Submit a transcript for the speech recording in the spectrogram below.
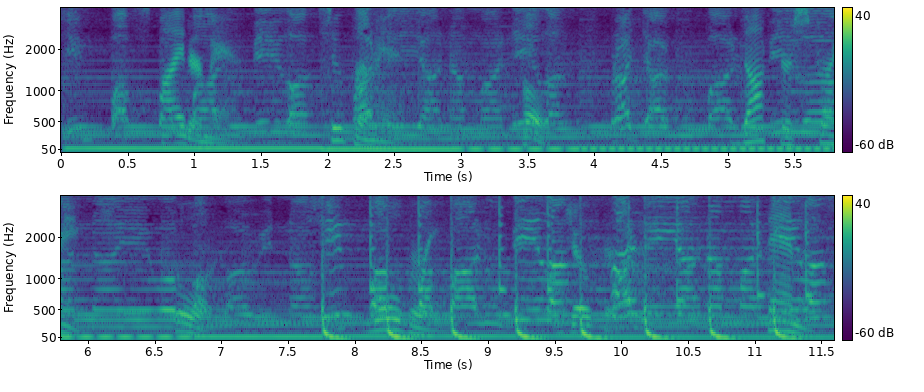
Spider-Man, Superman, Hulk, Doctor Strange, Thor, Wolverine, Joker, Thanos,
